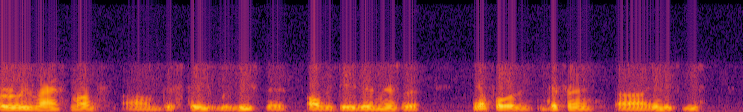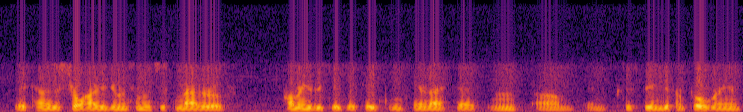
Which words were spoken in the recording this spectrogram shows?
Early last month, um, the state released the, all the data, and there's a handful of different uh, indices that kind of just show how you're doing. Some of it's just a matter of how many of the kids are taking standardized tests and, um, and participating in different programs.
